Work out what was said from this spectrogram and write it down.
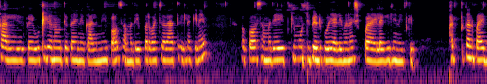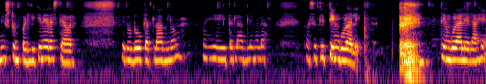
काल काही उठले नव्हते काही नाही. काल मी पावसामध्ये परवाच्या रात्रीला की नाही पावसामध्ये इतकी मोठी पेंटगोळी आली म्हणा अशी पळायला गेली नाही इतकी. फटकन पाय निष्ठून पडली की नाही रस्त्यावर. इथं डोक्यात लागलो. हे इथं लागले मला. असं ते टेंगूळ आले. टेंगूळ आलेलं आहे.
